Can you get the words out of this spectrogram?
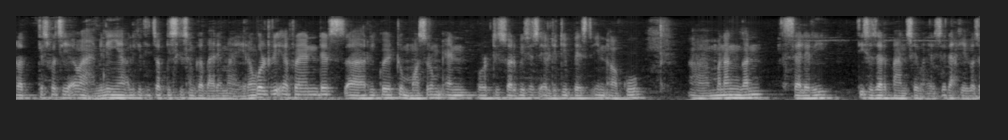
र त्यसपछि अब हामीले यहाँ अलिकति जब डिस्क्रिप्सनको बारेमा हेरौँ। Poultry apprentice required to mushroom and poultry services LTD based in अको मनाङ्गन स्यालेरी तिस हजार पाँच सय भनेर चाहिँ राखिएको छ।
